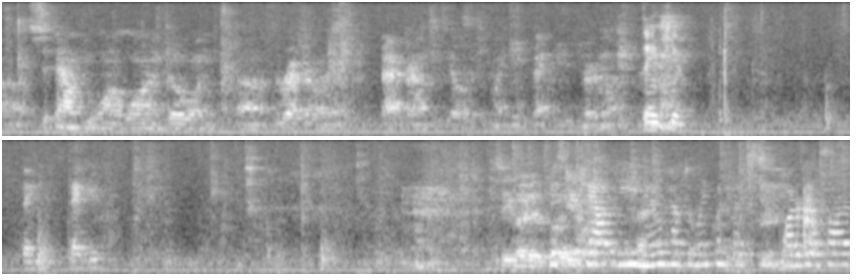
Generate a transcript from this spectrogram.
uh, sit down with you one-on-one and go on uh, the record on any background details that you might need. Thank you very much. Thank you. Thank you. Thank you. So you go to the podium. Mr. Chow, do you know how delinquent those water bills are?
